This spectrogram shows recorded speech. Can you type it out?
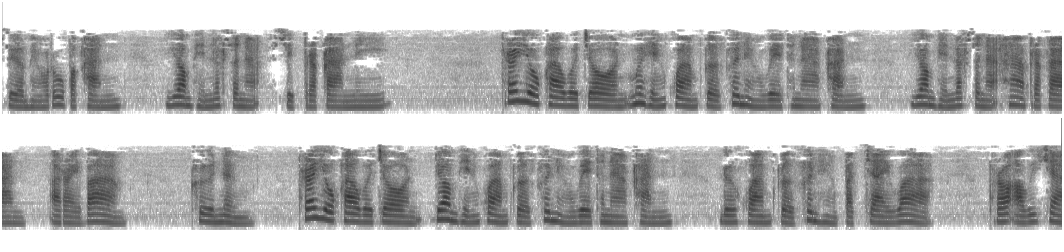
เสื่อมแห่งรูปขันย่อมเห็นลักษณะสิบประการนี้ พระโยคาวจรเมื่อเห็นความเกิดขึ้นแห่งเวทนาขันย่อมเห็นลักษณะห้าประการอะไรบ้าง คือหนึ่งพระโยคาวจรย่อมเห็นความเกิดขึ้นแห่งเวทนาขัน โดยความเกิดขึ้นแห่งปัจจัยว่า เพราะอาวิชชา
